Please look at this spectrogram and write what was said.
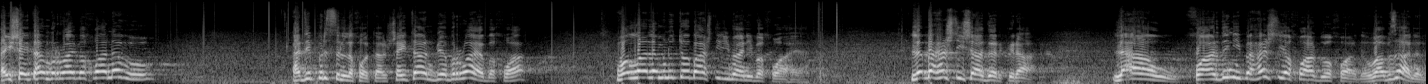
ئەی شەیتان بڕوای بەخوا نەبوو ئەدی پرسن لە خۆتان شەیتان بێ بڕواە بخوا وەڵا لە من و تۆ باشتر ایمانی بەخواهەیە لە بەهشتی شا دەرکرا لە ئاو خواردنی بەهشتیە خواردوە خواردەوە وا بزانن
